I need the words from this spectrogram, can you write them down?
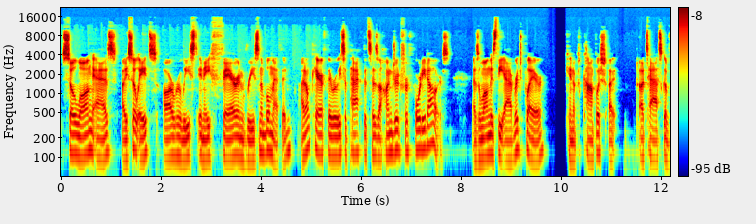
so long as ISO 8s are released in a fair and reasonable method, I don't care if they release a pack that says 100 for $40. As long as the average player can accomplish a, a task of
